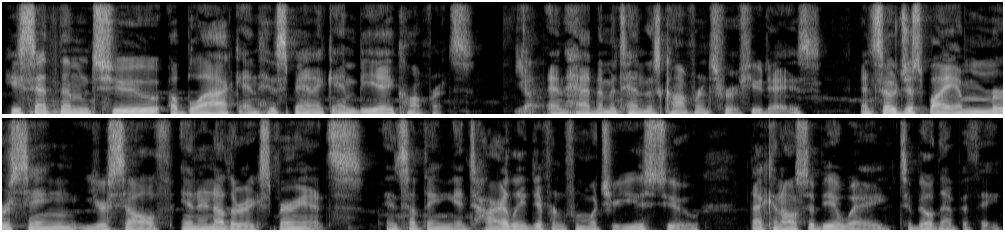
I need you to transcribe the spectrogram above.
he sent them to a black and Hispanic MBA conference Yeah. and had them attend this conference for a few days. And so just by immersing yourself in another experience, in something entirely different from what you're used to, that can also be a way to build empathy.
